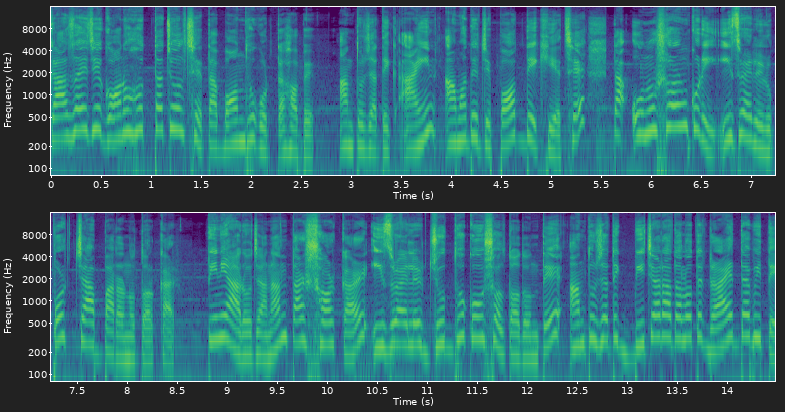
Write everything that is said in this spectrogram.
গাজায় যে গণহত্যা চলছে তা বন্ধ করতে হবে। আন্তর্জাতিক আইন আমাদের যে পথ দেখিয়েছে তা অনুসরণ করেই ইসরায়েলের উপর চাপ বাড়ানো দরকার। তিনি আরও জানান, তার সরকার ইসরায়েলের যুদ্ধ কৌশল তদন্তে আন্তর্জাতিক বিচার আদালতের রায়ের দাবিতে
